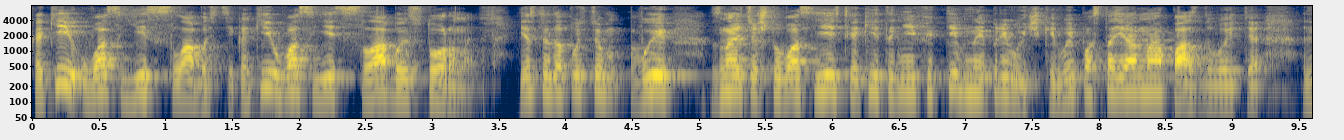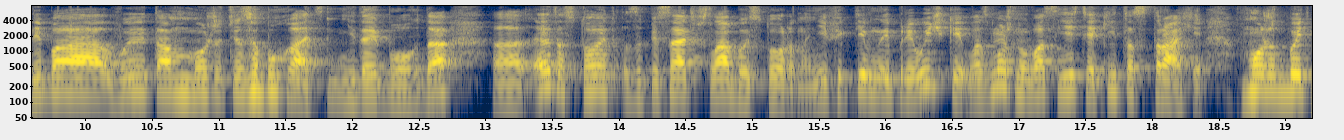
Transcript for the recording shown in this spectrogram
Какие у вас есть слабости, какие у вас есть слабые стороны. Если, допустим, вы знаете, что у вас есть какие-то неэффективные привычки, вы постоянно опаздываете, либо вы там можете забухать, не дай бог, да, э, это стоит записать в слабые стороны. Неэффективные привычки, возможно, у вас есть какие-то страхи. Может быть,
